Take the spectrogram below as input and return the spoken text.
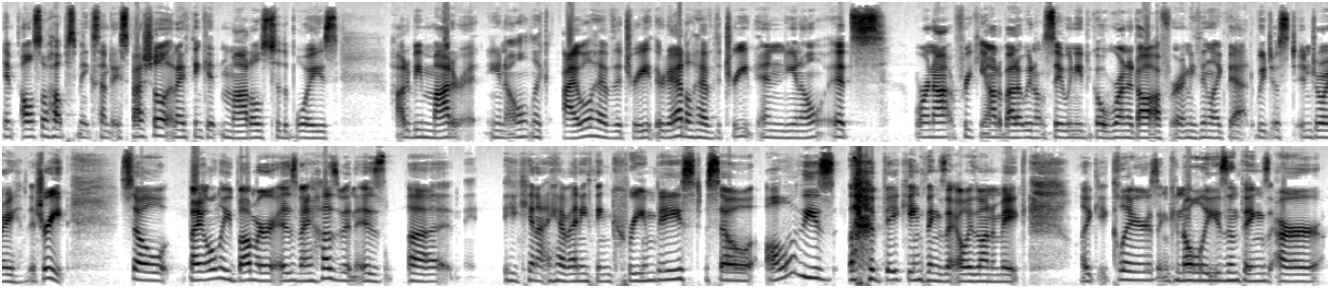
it also helps make Sunday special. And I think it models to the boys how to be moderate. You know, like I will have the treat, their dad will have the treat. And, you know, it's, we're not freaking out about it. We don't say we need to go run it off or anything like that. We just enjoy the treat. So my only bummer is my husband is, uh, he cannot have anything cream based. So all of these baking things I always want to make, like eclairs and cannolis and things, are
